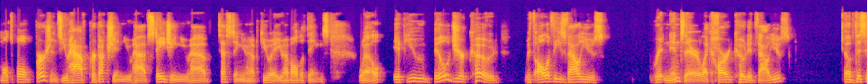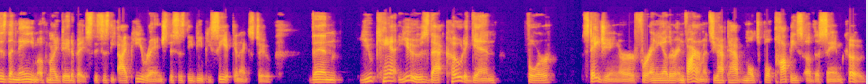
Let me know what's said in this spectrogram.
multiple versions. You have production, you have staging, you have testing, you have QA, you have all the things. Well, if you build your code with all of these values written into there, like hard coded values of this is the name of my database, this is the IP range, this is the VPC it connects to, then you can't use that code again for staging or for any other environments. You have to have multiple copies of the same code.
